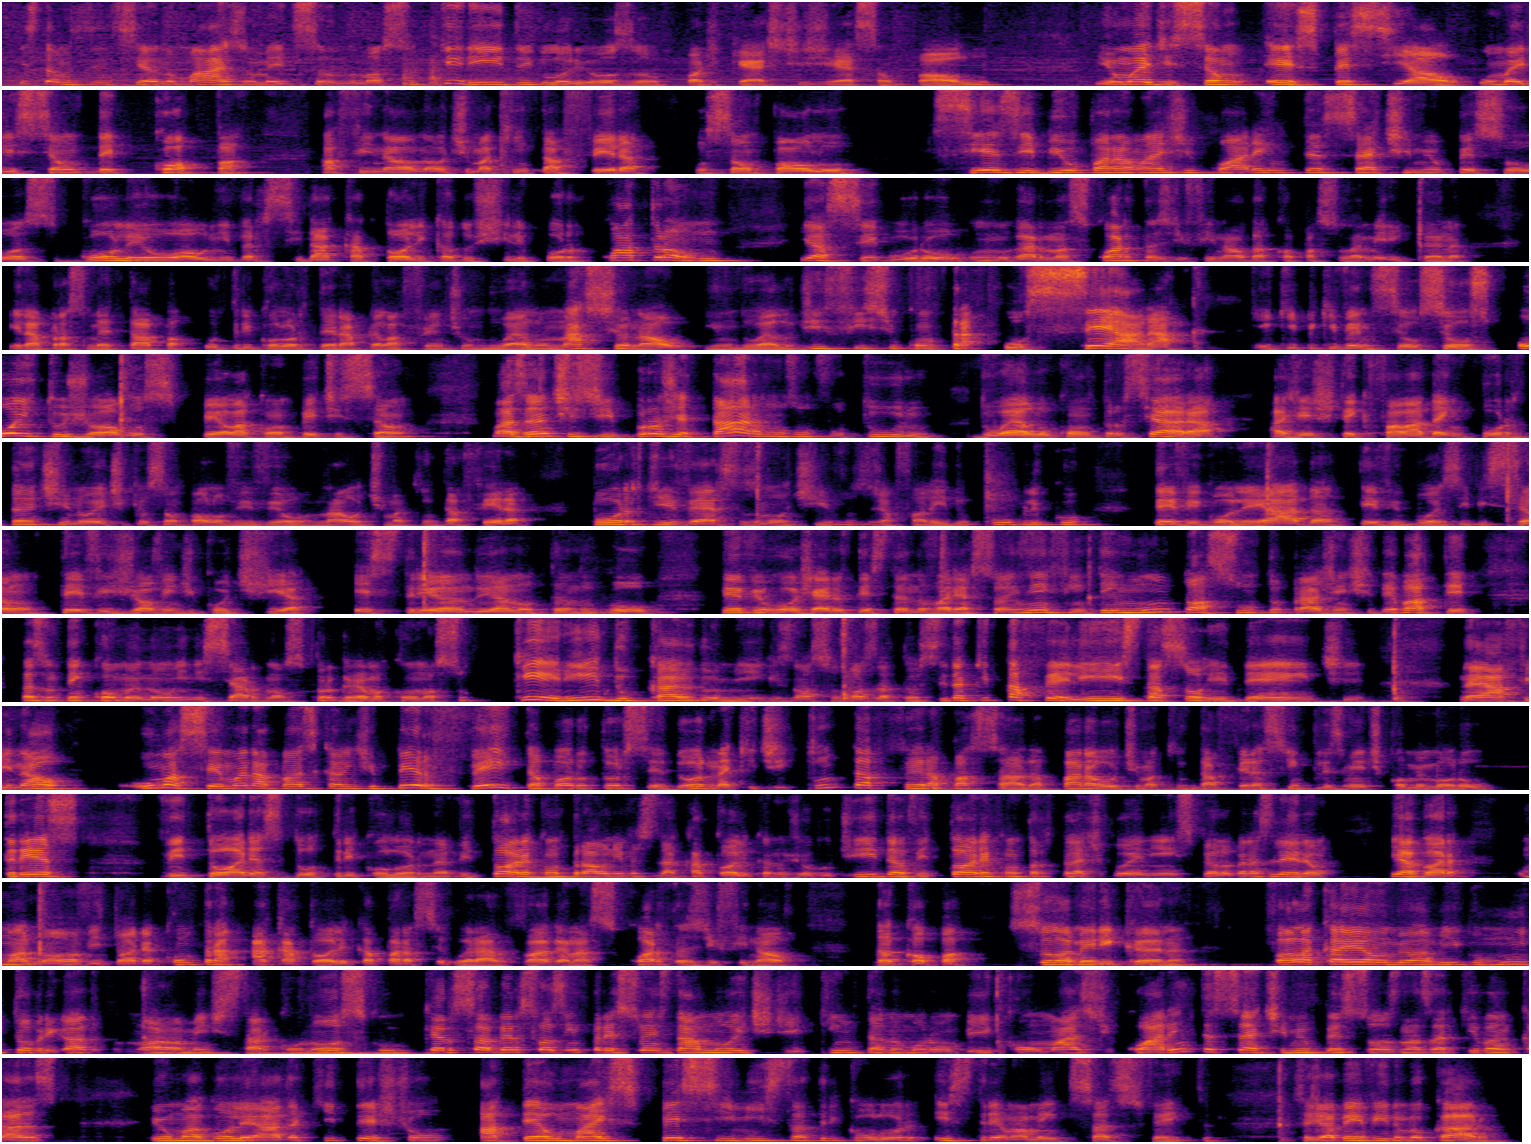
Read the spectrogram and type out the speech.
Estamos iniciando mais uma edição do nosso querido e glorioso podcast GE São Paulo. E uma edição especial, uma edição de Copa. Afinal, na última quinta-feira, o São Paulo se exibiu para mais de 47 mil pessoas, goleou a Universidade Católica do Chile por 4 a 1 e assegurou um lugar nas quartas de final da Copa Sul-Americana. E na próxima etapa, o tricolor terá pela frente um duelo nacional e um duelo difícil contra o Ceará, equipe que venceu seus oito jogos pela competição. Mas antes de projetarmos um futuro duelo contra o Ceará, a gente tem que falar da importante noite que o São Paulo viveu na última quinta-feira, por diversos motivos. Já falei do público, teve goleada, teve boa exibição, teve jovem de Cotia estreando e anotando gol, teve o Rogério testando variações, enfim, tem muito assunto para a gente debater, mas não tem como eu não iniciar o nosso programa com o nosso querido Caio Domingues, nosso voz da torcida, que está feliz, está sorridente, né? Afinal, uma semana basicamente perfeita para o torcedor, né? Que de quinta-feira passada para a última quinta-feira simplesmente comemorou três vitórias do tricolor, né? Vitória contra a Universidade Católica no jogo de ida, vitória contra o Atlético Goianiense pelo Brasileirão e agora uma nova vitória contra a Católica para assegurar vaga nas quartas de final da Copa Sul-Americana. Fala, Caião, meu amigo, muito obrigado por novamente estar conosco. Quero saber suas impressões da noite de quinta no Morumbi, com mais de 47 mil pessoas nas arquibancadas e uma goleada que deixou até o mais pessimista tricolor extremamente satisfeito. Seja bem-vindo, meu caro.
